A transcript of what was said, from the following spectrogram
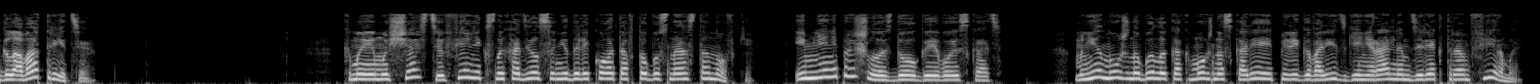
Глава третья. К моему счастью, Феникс находился недалеко от автобусной остановки, и мне не пришлось долго его искать. Мне нужно было как можно скорее переговорить с генеральным директором фирмы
